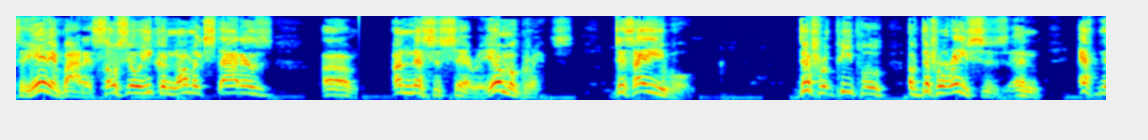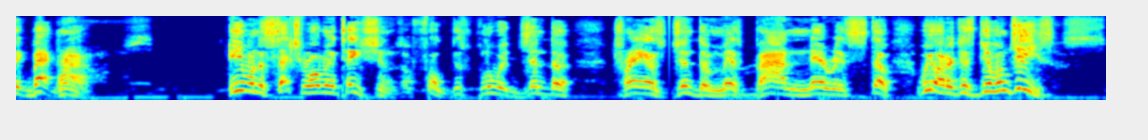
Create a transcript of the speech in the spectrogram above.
to anybody, socioeconomic status, uh, unnecessary, immigrants, disabled, different people of different races and ethnic backgrounds, even the sexual orientations of folk, this fluid gender transgender mess, binary stuff. We ought to just give them Jesus.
